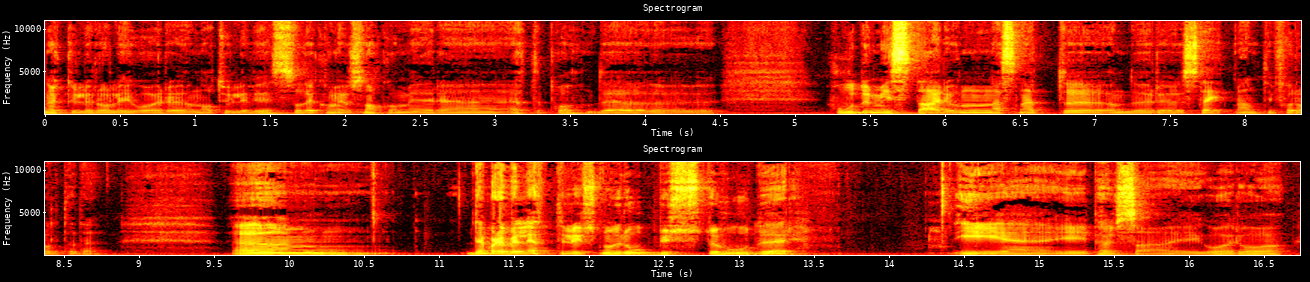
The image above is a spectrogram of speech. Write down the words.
nøkkelrolle i går, eh, naturligvis. Og det kan vi jo snakke om mer eh, etterpå. Det, hodemist er jo nesten et eh, understatement i forhold til det. Eh, det ble vel etterlyst noen robuste hoder i, i pausa i går. og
